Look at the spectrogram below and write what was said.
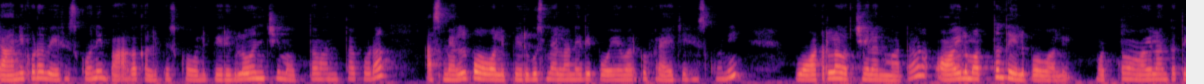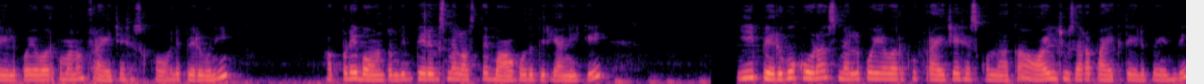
దాన్ని కూడా వేసేసుకొని బాగా కలిపేసుకోవాలి. పెరుగులోంచి మొత్తం అంతా కూడా ఆ స్మెల్ పోవాలి పెరుగు స్మెల్ అనేది పోయే వరకు ఫ్రై చేసేసుకొని వాటర్లో వచ్చేయాలన్నమాట. ఆయిల్ మొత్తం తేలిపోవాలి. మొత్తం ఆయిల్ అంతా తేలిపోయే వరకు మనం ఫ్రై చేసేసుకోవాలి పెరుగుని. అప్పుడే బాగుంటుంది. పెరుగు స్మెల్ వస్తే బాగోదు బిర్యానీకి. ఈ పెరుగు కూడా స్మెల్ పోయే వరకు ఫ్రై చేసేసుకున్నాక ఆయిల్ చూసారా పైకి తేలిపోయింది.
